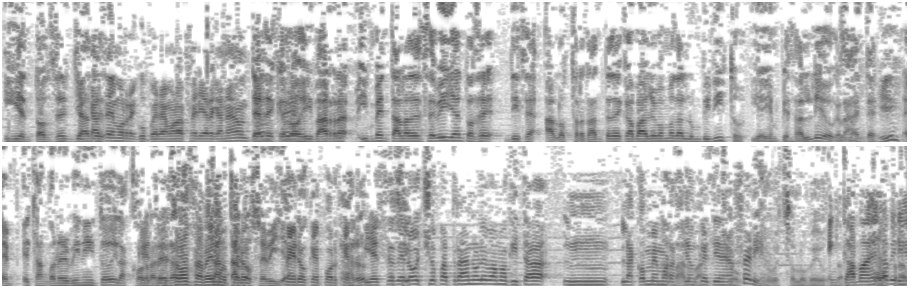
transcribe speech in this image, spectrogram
y entonces ya ¿Qué de- hacemos? ¿Recuperamos la feria del ganado? desde que los Ibarra inventan la de Sevilla, entonces dice a los tratantes de caballo vamos a darle un vinito y ahí empieza el lío, que la gente eh, están con el vinito y las corraleras eso lo sabemos, cantando pero, Sevilla. pero que porque Claro, empiece así. del 8 para atrás no le vamos a quitar mm, la conmemoración que tiene la barbaridad. feria. Yo esto lo veo En también. Camas es la Virgen,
